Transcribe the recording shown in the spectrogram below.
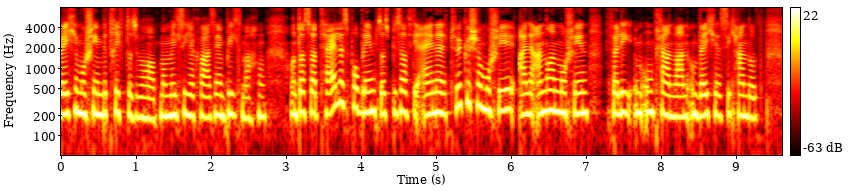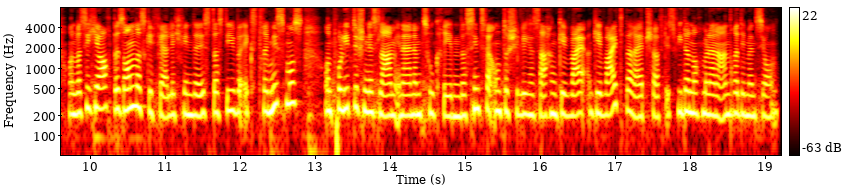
welche Moscheen betrifft das überhaupt? Man will sich ja quasi ein Bild machen. Und das war Teil des Problems, dass bis auf die eine türkische Moschee alle anderen Moscheen völlig im Unklaren waren, um welche es sich handelt. Und was ich ja auch besonders gefährlich finde, ist, dass die über Extremismus und politischen Islam in einem Zug reden. Das sind zwei unterschiedliche Sachen. Gewaltbereitschaft ist wieder nochmal eine andere Dimension.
